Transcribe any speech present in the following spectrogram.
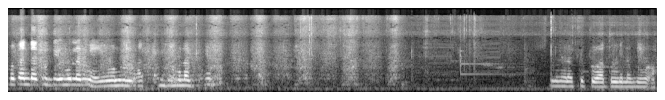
Maganda at hindi umulan ngayon at hindi malagkit. Malagkit po atong ginagawa.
